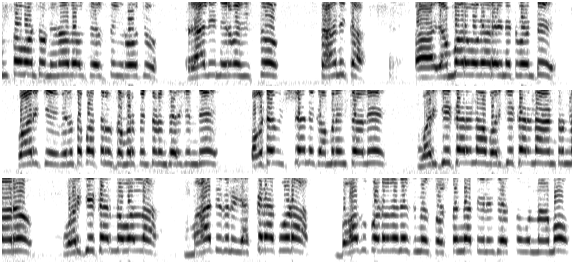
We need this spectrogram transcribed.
అంతం అంటూ నినాదాలు చేస్తూ ఈరోజు ర్యాలీ నిర్వహిస్తూ స్థానిక ఎంఆర్ఓ గారైనటువంటి వారికి వినతపత్రం సమర్పించడం జరిగింది. ఒకటే విషయాన్ని గమనించాలి. వర్గీకరణ వర్గీకరణ అంటున్నారు. వర్గీకరణ వల్ల మాదిగులు ఎక్కడా కూడా బాగుపడరనేసి మేము స్పష్టంగా తెలియజేస్తూ ఉన్నాము.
